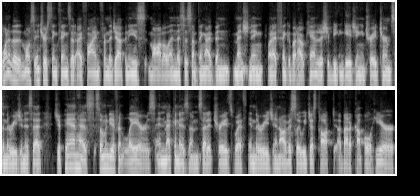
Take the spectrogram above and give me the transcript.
One of the most interesting things that I find from the Japanese model, and this is something something I've been mentioning when I think about how Canada should be engaging in trade terms in the region is that Japan has so many different layers and mechanisms that it trades with in the region. Obviously, we just talked about a couple here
